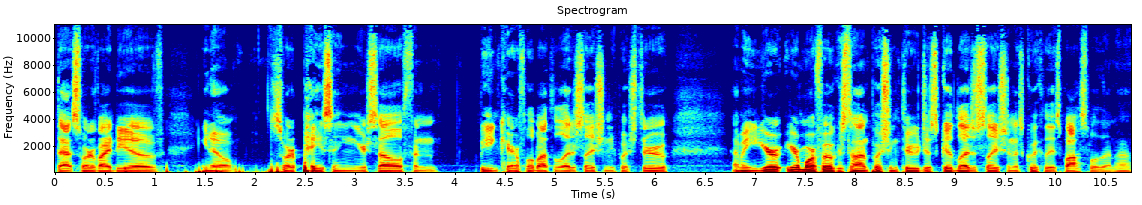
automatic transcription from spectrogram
that sort of idea of you know sort of pacing yourself and being careful about the legislation you push through. I mean, you're you're more focused on pushing through just good legislation as quickly as possible, then, huh?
